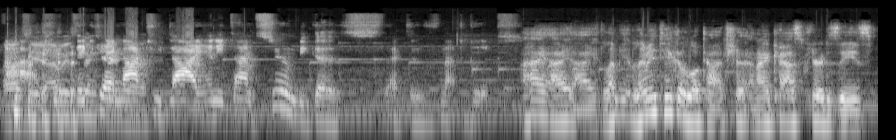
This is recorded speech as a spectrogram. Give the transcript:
I was, I I was should make sure not uh, to die anytime soon because that is not good. I, I, I. Let me, let me take a look at you, and I cast Cure Disease.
